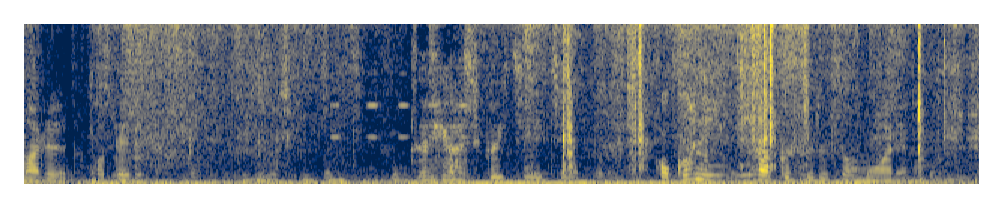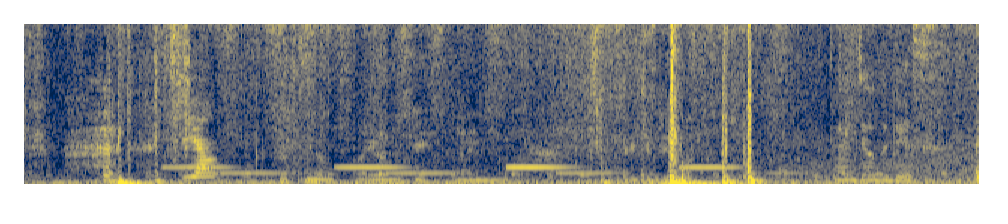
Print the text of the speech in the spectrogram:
まるホテル。釣り合宿一日。ここに2泊すると思われます。治安。そっちのあれを見て LINE 大丈夫です。大丈夫です。と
